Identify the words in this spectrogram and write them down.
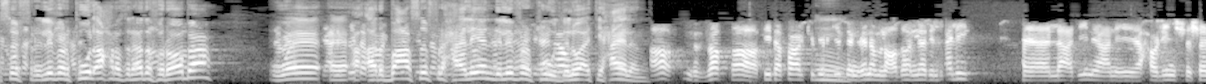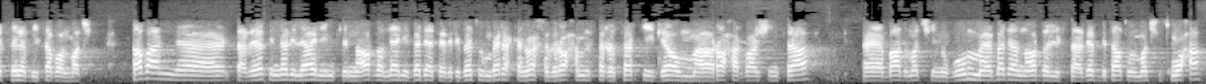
4-0 ليفربول أحرز الهدف الرابع. و 4-0 حاليا لليفربول دلوقتي حالا. آه بالظبط. آه في تفاعل كبير جدا هنا من أعضاء النادي الأهلي. آه اللي قاعدين يعني حوالين الشاشات هنا بيتابعوا الماتش. طبعا استعدادات النادي الأهلي. يمكن النهارده الأهلي بدأ تدريباته امبارح كان واخد راحة. مستر رسارتي اداهم راحة 24 ساعة آه بعد ماتش النجوم. بدأ النهارده الاستعداد بتاعته لماتش سموحه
